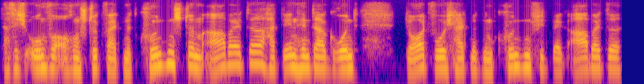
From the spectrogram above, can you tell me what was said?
dass ich irgendwo auch ein Stück weit mit Kundenstimmen arbeite, hat den Hintergrund, dort, wo ich halt mit einem Kundenfeedback arbeite,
